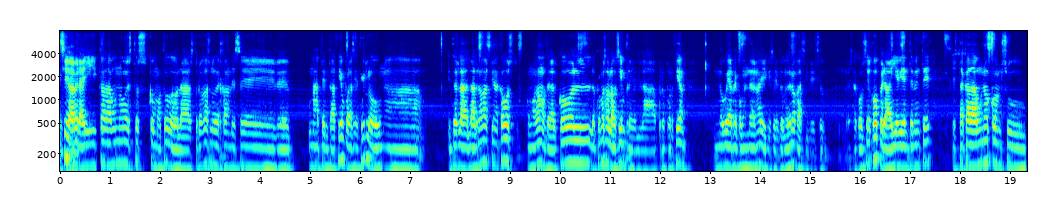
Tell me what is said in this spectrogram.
Sí, a ver, ahí cada uno, esto es como todo. Las drogas no dejan de ser una tentación, por así decirlo, una... Entonces la, la droga al fin y al cabo es, como hablamos del alcohol, lo que hemos hablado siempre, la proporción. No voy a recomendar a nadie que se tome drogas y de hecho les aconsejo, pero ahí evidentemente está cada uno con su,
